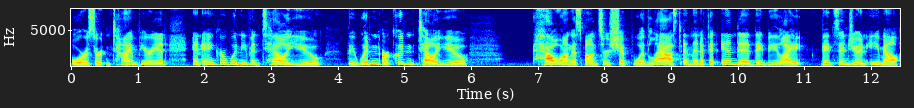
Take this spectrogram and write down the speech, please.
or a certain time period, and Anchor wouldn't even tell you, they wouldn't or couldn't tell you how long a sponsorship would last. And then if it ended, they'd be like, they'd send you an email,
